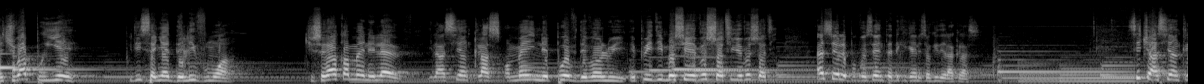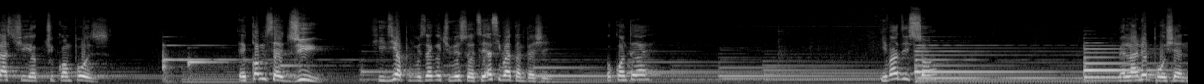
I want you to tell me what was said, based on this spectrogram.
Et tu vas prier il dit Seigneur, délivre-moi. Tu seras comme un élève. Il est assis en classe, on met une épreuve devant lui. Et puis il dit Monsieur, je veux sortir, je veux sortir. Est-ce que le professeur t'a dit qu'il est sorti de la classe? Si tu es assis en classe, tu, tu composes. Et comme c'est dur, il dit au professeur que tu veux sortir, est-ce qu'il va t'empêcher? Au contraire. Il va dire ça. Mais l'année prochaine,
